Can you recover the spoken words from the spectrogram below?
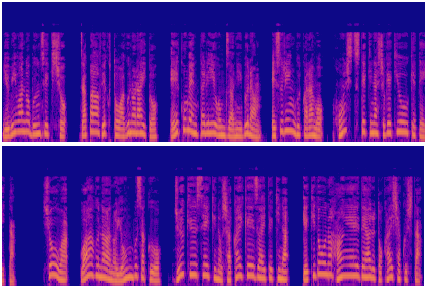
指輪の分析書、ザ・パーフェクト・ワグノライト、A コメンタリー・オン・ザ・ニブラン、エスリングからも本質的な刺激を受けていた。ショーは、ワーグナーの4部作を19世紀の社会経済的な激動の繁栄であると解釈した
